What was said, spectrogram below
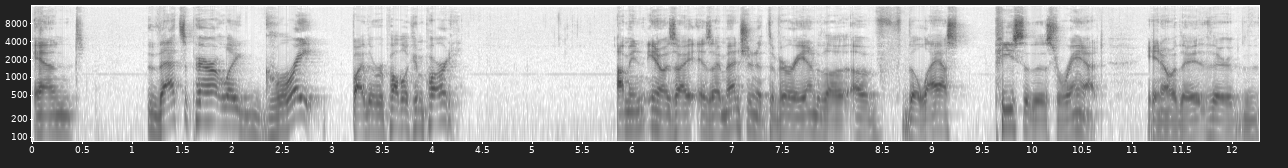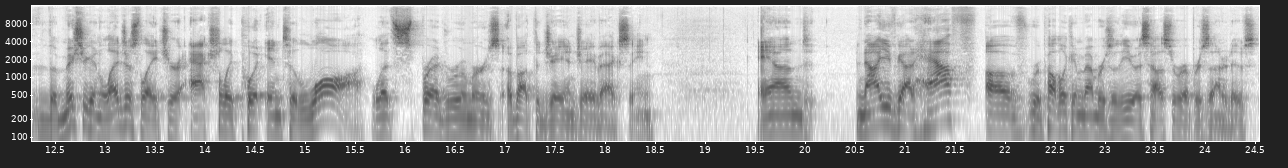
and that's apparently great by the Republican Party I mean you know as I as I mentioned at the very end of the of the last piece of this rant you know the the the Michigan legislature actually put into law let's spread rumors about the J&J vaccine and now you've got half of Republican members of the U.S. House of Representatives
